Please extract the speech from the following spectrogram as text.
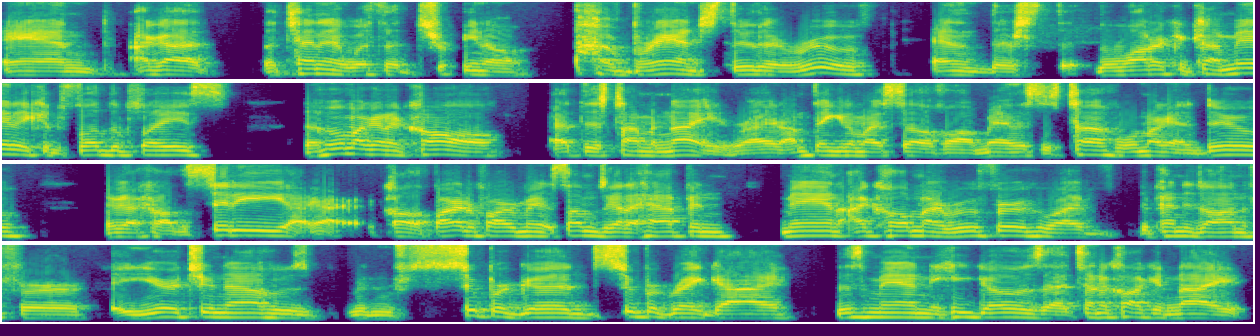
and I got a tenant with a you know a branch through their roof, and there's the water could come in, it could flood the place. Now, who am I going to call at this time of night, right? I'm thinking to myself, oh man, this is tough. What am I going to do? Maybe I call the city, I call the fire department. Something's got to happen. Man, I called my roofer, who I've depended on for a year or two now, who's been super good, super great guy. this man, he goes at 10 o'clock at night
